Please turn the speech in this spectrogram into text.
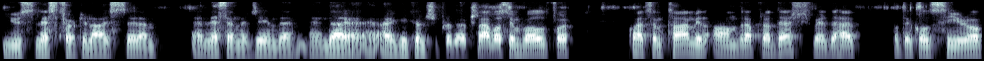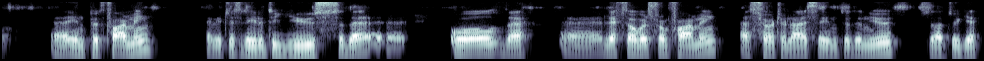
use less fertilizer and, and less energy in the, in the agriculture production. I was involved for quite some time in Andhra Pradesh, where they have what they call zero uh, input farming, which is really to use the, uh, all the uh, leftovers from farming as fertilizer into the new, so that we get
